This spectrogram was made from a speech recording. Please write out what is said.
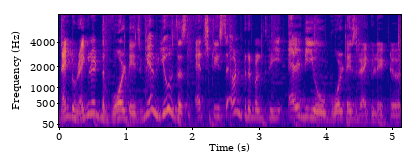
Then to regulate the voltage, we have used this HT7333 LDO voltage regulator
